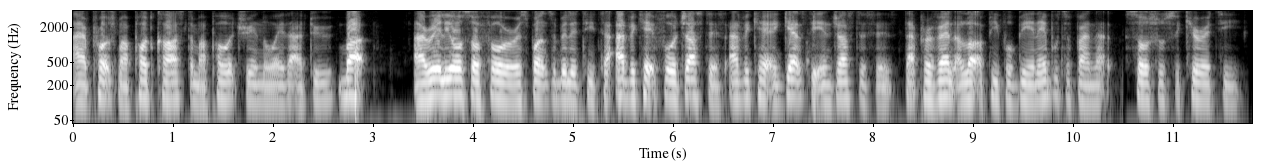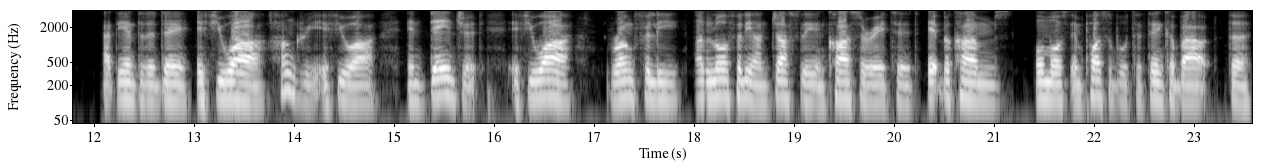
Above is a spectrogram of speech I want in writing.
I approach my podcast and my poetry in the way that I do. But I really also feel a responsibility to advocate for justice, advocate against the injustices that prevent a lot of people being able to find that social security. At the end of the day, if you are hungry, if you are endangered, if you are wrongfully, unlawfully, unjustly incarcerated, it becomes almost impossible to think about the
